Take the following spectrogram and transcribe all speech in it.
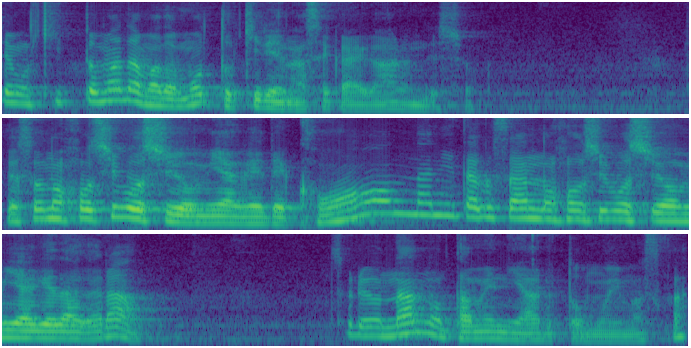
でもきっとまだまだもっと綺麗な世界があるんでしょう。でその星々を見上げてこんなにたくさんの星々を見上げながらそれを何のためにあると思いますか？い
